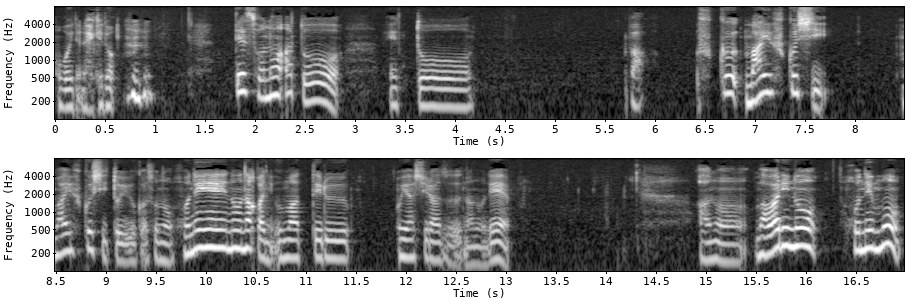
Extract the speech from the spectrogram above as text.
覚えてないけど でその後えっとま腹前腹子前腹子というかその骨の中に埋まってる親知らずなのであの周りの骨も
